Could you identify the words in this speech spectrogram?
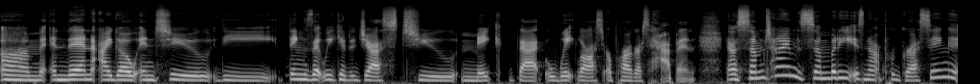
Um, and then I go into the things that we could adjust to make that weight loss or progress happen. Now, sometimes somebody is not progressing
